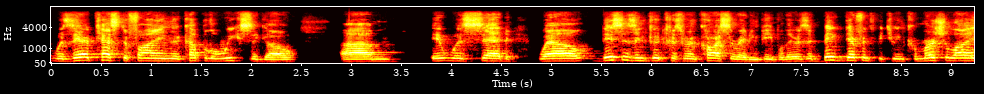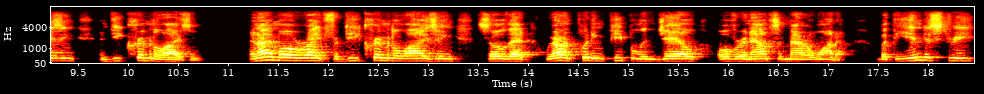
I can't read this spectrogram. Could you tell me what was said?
was there testifying a couple of weeks ago, um, it was said, well, this isn't good because we're incarcerating people. There's a big difference between commercializing and decriminalizing. And I'm all right for decriminalizing so that we aren't putting people in jail over an ounce of marijuana. But the industry,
